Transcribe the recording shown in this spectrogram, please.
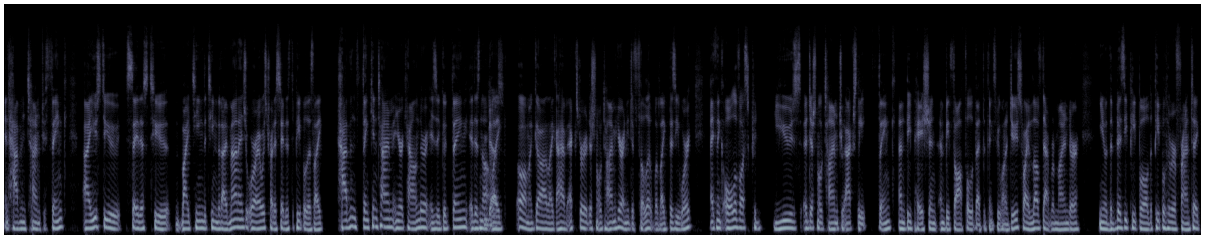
and having time to think. I used to say this to my team, the team that I manage, or I always try to say this to people is like having thinking time in your calendar is a good thing. It is not Yes. like, oh my God, like I have extra additional time here. I need to fill it with like busy work. I think all of us could use additional time to actually think and be patient and be thoughtful about the things we want to do. So I love that reminder. You know, the busy people, the people who are frantic,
